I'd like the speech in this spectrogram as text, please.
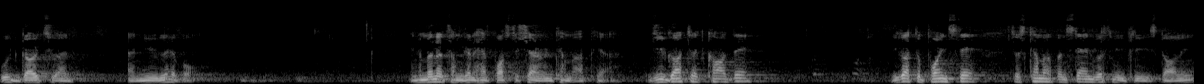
would go to a, a new level. In a minute, I'm going to have Pastor Sharon come up here. Have you got that card there? You got the points there? Just come up and stand with me, please, darling.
